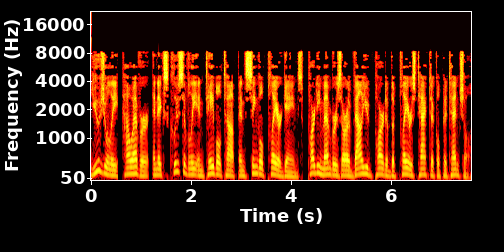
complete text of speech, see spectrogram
Usually, however, and exclusively in tabletop and single-player games, party members are a valued part of the player's tactical potential.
